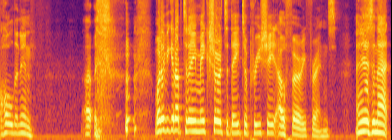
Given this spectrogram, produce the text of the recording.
hold it in. Uh, whatever you get up today, make sure today to appreciate our furry friends. And isn't that,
